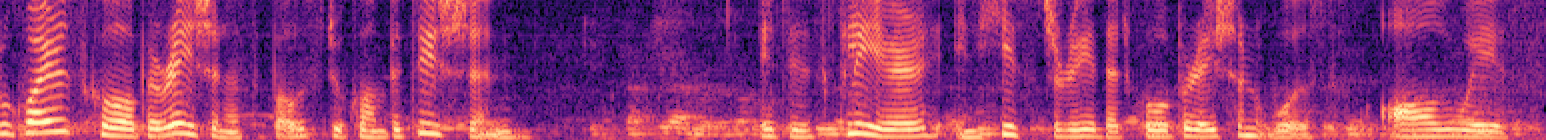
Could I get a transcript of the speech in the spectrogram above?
requires cooperation as opposed to competition. It is clear in history that cooperation was always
